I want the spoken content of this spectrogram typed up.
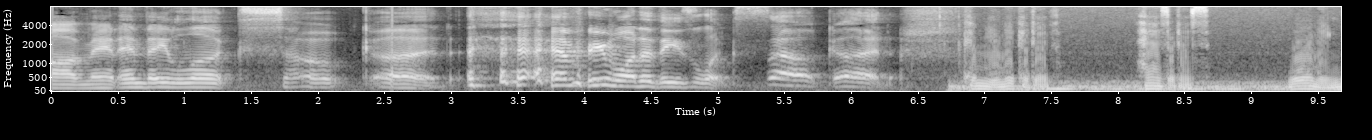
Oh man, and they look so good. Every one of these looks so good. Communicative. Hazardous. Warning,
